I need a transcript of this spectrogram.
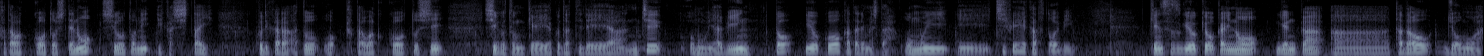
片枠校としての仕事に生かしたい。栗からあと片枠校とし仕事ん契約立ちれやんち思やびんという子を語りました。思い地フェ方といびん。建設業協会の原価忠雄常務は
